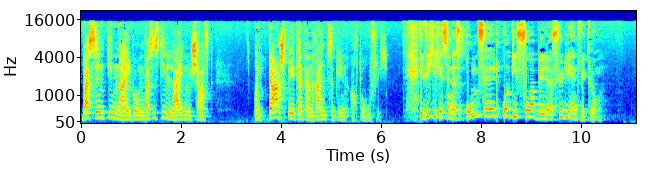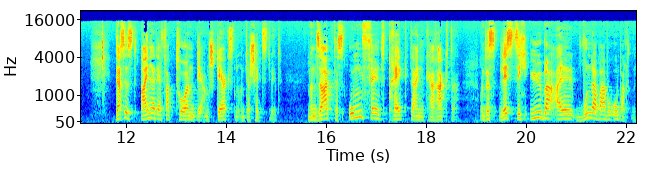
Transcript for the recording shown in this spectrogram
was sind die Neigungen, was ist die Leidenschaft und da später dann reinzugehen, auch beruflich. Wie wichtig ist denn das Umfeld und die Vorbilder für die Entwicklung? Das ist einer der Faktoren, der am stärksten unterschätzt wird. Man sagt, das Umfeld prägt deinen Charakter. Und das lässt sich überall wunderbar beobachten.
